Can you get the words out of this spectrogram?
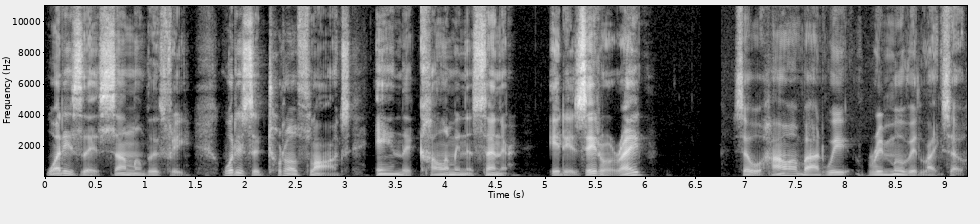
what is the sum of the three? What is the total flux in the column in the center? It is zero, right? So how about we remove it like so?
